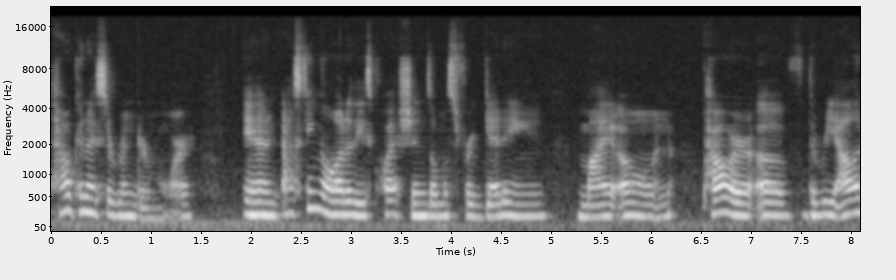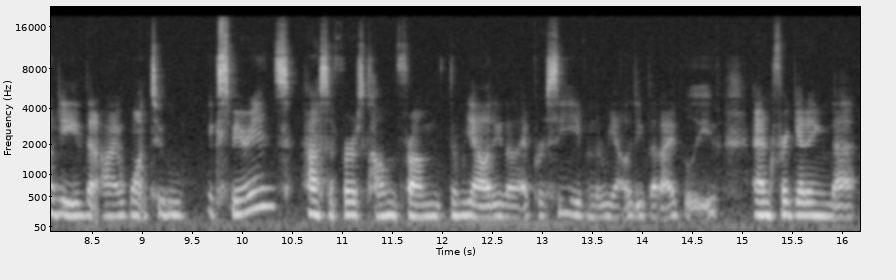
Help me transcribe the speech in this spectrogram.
How can I surrender more? And asking a lot of these questions, almost forgetting my own power of the reality that I want to experience has to first come from the reality that I perceive and the reality that I believe, and forgetting that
